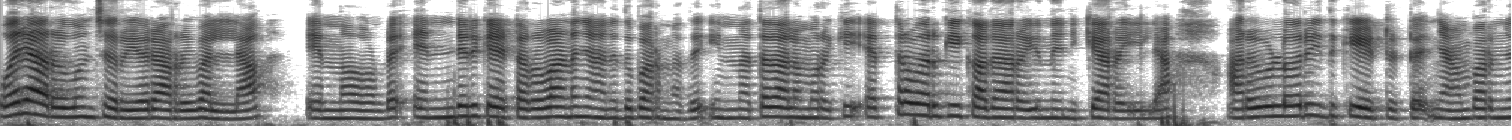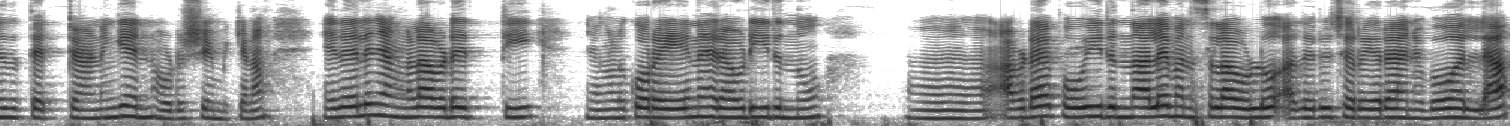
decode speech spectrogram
ഒരറിവും ചെറിയൊരറിവല്ല. എന്നതുകൊണ്ട് എന്റെ ഒരു കേട്ടറിവാണ് ഞാനിത് പറഞ്ഞത്. ഇന്നത്തെ തലമുറയ്ക്ക് എത്ര പേർക്ക് ഈ കഥ അറിയുമെന്ന് എനിക്കറിയില്ല. അറിവുള്ളവർ ഇത് കേട്ടിട്ട് ഞാൻ പറഞ്ഞത് തെറ്റാണെങ്കിൽ എന്നോട് ക്ഷമിക്കണം. ഏതായാലും ഞങ്ങൾ അവിടെ എത്തി. ഞങ്ങൾ കുറേ നേരം അവിടെ ഇരുന്നു. അവിടെ പോയിരുന്നാലേ മനസ്സിലാവുള്ളൂ. അതൊരു ചെറിയൊരു അനുഭവമല്ല.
